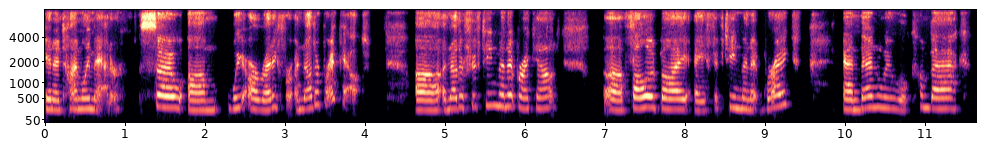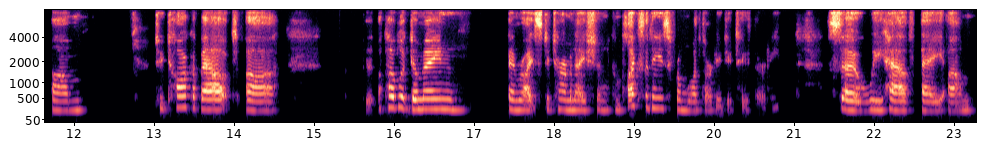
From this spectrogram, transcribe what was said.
in a timely manner. So um, we are ready for another breakout, uh, another 15 minute breakout, uh, followed by a 15 minute break. And then we will come back um, to talk about uh, a public domain and rights determination complexities from 1:30 to 2:30. So we have a um,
